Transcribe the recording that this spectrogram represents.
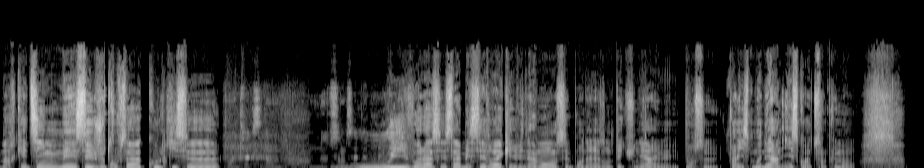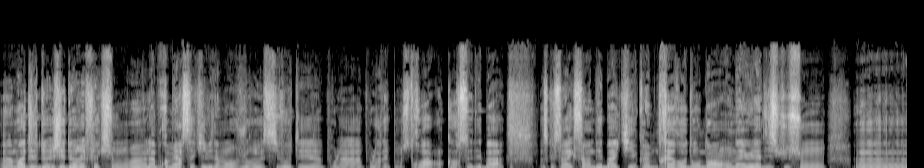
marketing. Mais c'est, je trouve ça cool qu'ils se. Oui, voilà, c'est ça. Mais c'est vrai qu'évidemment, c'est pour des raisons pécuniaires et pour se, enfin, ils se modernisent, quoi, tout simplement. Euh, moi, j'ai deux, j'ai deux réflexions. Euh, la première, c'est qu'évidemment, j'aurais aussi voté pour la pour la réponse 3. Encore ce débat, parce que c'est vrai que c'est un débat qui est quand même très redondant. On a eu la discussion euh,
